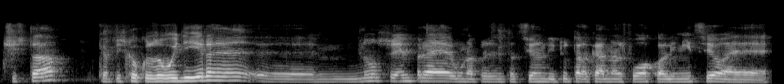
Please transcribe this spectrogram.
Ci sta, capisco cosa vuoi dire. Eh, non sempre una presentazione di tutta la carne al fuoco all'inizio è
